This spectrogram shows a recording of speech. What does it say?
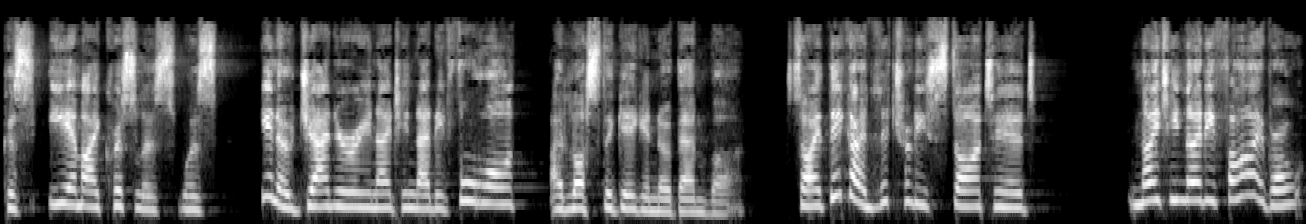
because EMI Chrysalis was, you know, January 1994. I lost the gig in November. So I think I literally started 1995 or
